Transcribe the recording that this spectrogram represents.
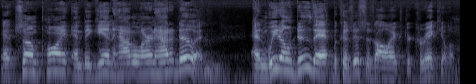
at some point and begin how to learn how to do it. And we don't do that because this is all extra curriculum.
